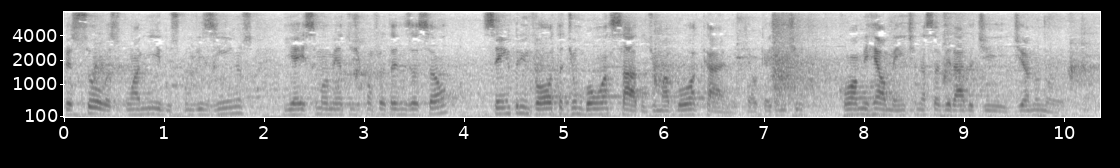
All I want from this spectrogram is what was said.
pessoas, com amigos, com vizinhos, e é esse momento de confraternização sempre em volta de um bom assado, de uma boa carne, que é o que a gente come realmente nessa virada de, de ano novo?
